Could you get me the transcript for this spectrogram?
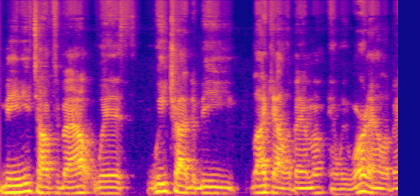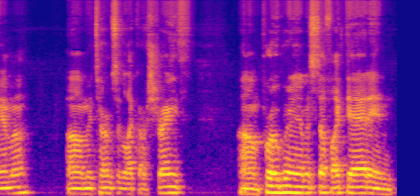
me and you talked about with we tried to be like Alabama and we weren't Alabama um, in terms of like our strength um, program and stuff like that. And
